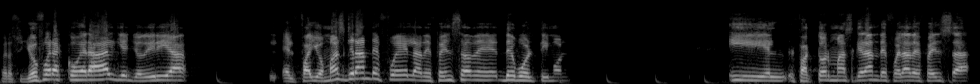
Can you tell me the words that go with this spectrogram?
pero si yo fuera a escoger a alguien, yo diría, el fallo más grande fue la defensa de, de Baltimore y el factor más grande fue la defensa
